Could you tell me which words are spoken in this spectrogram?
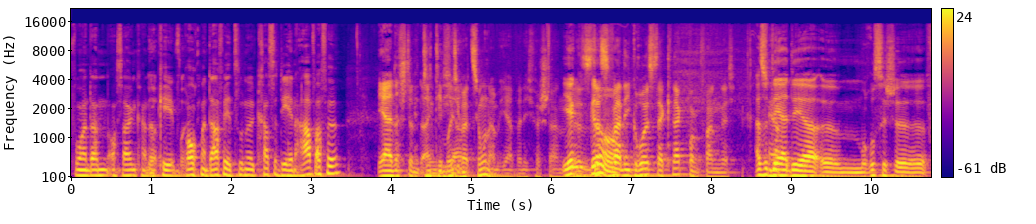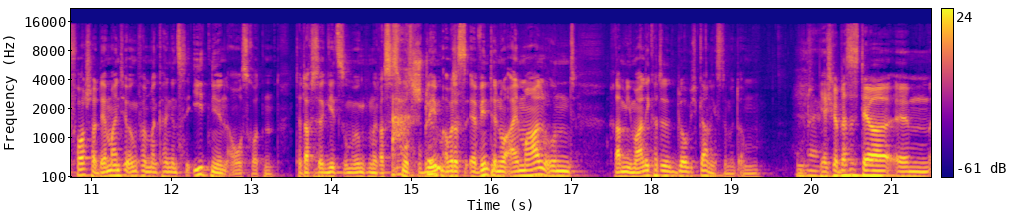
Wo man dann auch sagen kann, Ja, okay, voll. braucht man dafür jetzt so eine krasse DNA-Waffe? Ja, das stimmt Die, die Motivation habe ich einfach nicht verstanden. Ja, das, genau. das war die größte Knackpunkt, fand ich. Also Ja. der, der ähm, russische Forscher, der meinte ja irgendwann, man kann ganze Ethnien ausrotten. Da dachte ich, da geht es um irgendein Rassismusproblem, stimmt. aber das erwähnt er nur einmal und Rami Malek hatte, glaube ich, gar nichts damit am. Ja. ja, ich glaube, das ist der, ähm,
